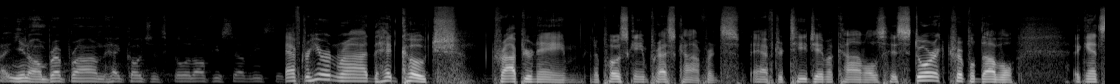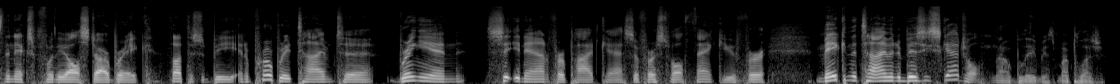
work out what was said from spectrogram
Uh, you know, I'm Brett Brown, the head coach of the Philadelphia 76ers. After hearing Rod, the head coach, drop your name in a post-game press conference after T.J. McConnell's historic triple-double against the Knicks before the All-Star break, thought this would be an appropriate time to bring in, sit you down for a podcast. So first of all, thank you for making the time in a busy schedule. No, believe me, it's my pleasure.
